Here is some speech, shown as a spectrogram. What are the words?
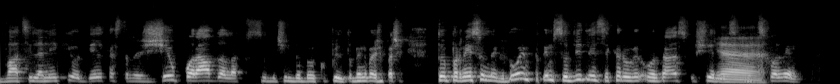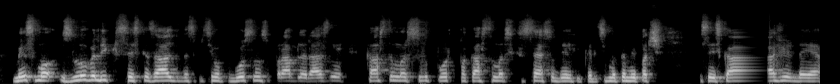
dva cela nekaj oddelka, sta nas že uporabljala, ko so odločili, da bodo kupili. To, pač, to je prinesel nekdo in potem so videli in se kar organsko širili. Yeah. Mi smo zelo veliko se izkazali, da se pogosto uporabljajo razni customer support, pa customer success oddelki, ker recimo tam je pač se izkaže, da je,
